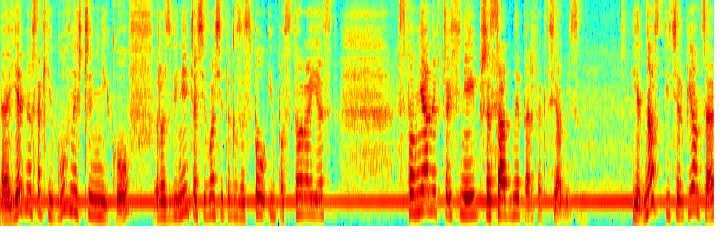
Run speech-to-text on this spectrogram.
E, Jednym z takich głównych czynników rozwinięcia się właśnie tego zespołu impostora jest wspomniany wcześniej przesadny perfekcjonizm. jednostki cierpiące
